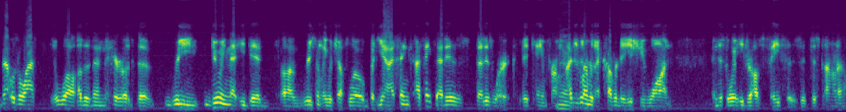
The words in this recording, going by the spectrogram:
that was the last. Well, other than the Heroes, the redoing that he did uh, recently with Jeph Loeb. But yeah, I think I think that is that is where it, it came from. Yeah. I just remember that cover to issue one, and just the way he draws faces. It just I don't know.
